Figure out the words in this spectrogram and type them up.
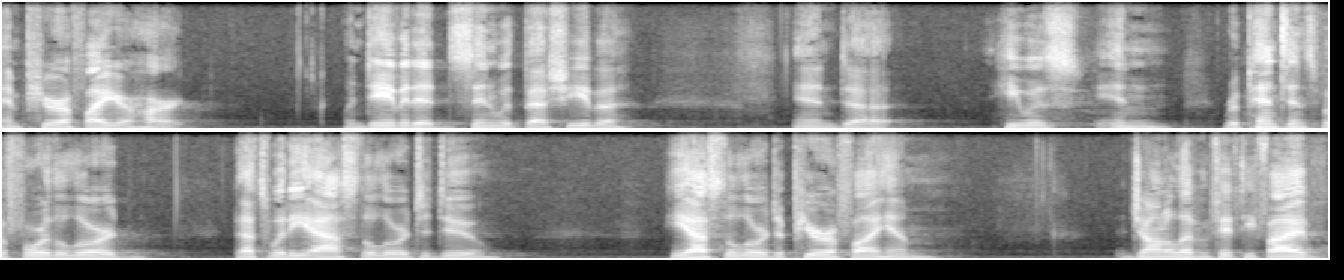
and purify your heart. When David had sinned with Bathsheba and uh, he was in repentance before the Lord, that's what he asked the Lord to do. He asked the Lord to purify him. John 11 55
